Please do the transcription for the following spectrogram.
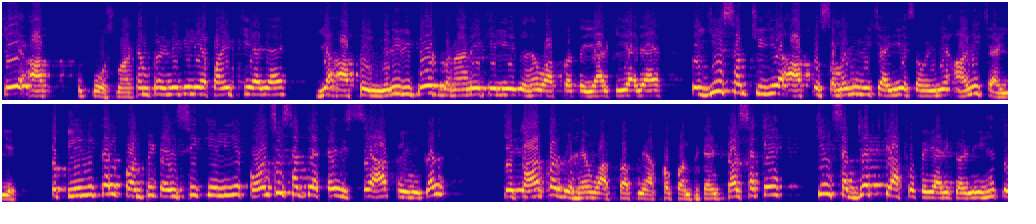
कि आपको पोस्टमार्टम करने के लिए अपॉइंट किया जाए या आपको इंजरी रिपोर्ट बनाने के लिए जो है वो आपका तैयार किया जाए। तो ये सब चीज़ें आपको समझनी चाहिए समझ में आनी चाहिए। तो क्लिनिकल कॉम्पिटेंसी के लिए कौन से सब्जेक्ट है जिससे आप क्लिनिकल के तौर पर जो है वो आपको अपने आप को कॉम्पिटेंट कर सके? किन सब्जेक्ट की आपको तैयारी करनी है? तो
